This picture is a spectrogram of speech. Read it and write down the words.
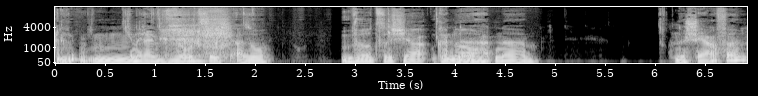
Mhm. Generell würzig, also. Würzig, ja, genau. Hat eine, hat eine, eine Schärfe.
